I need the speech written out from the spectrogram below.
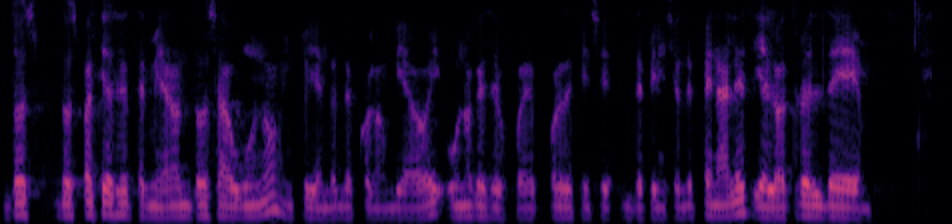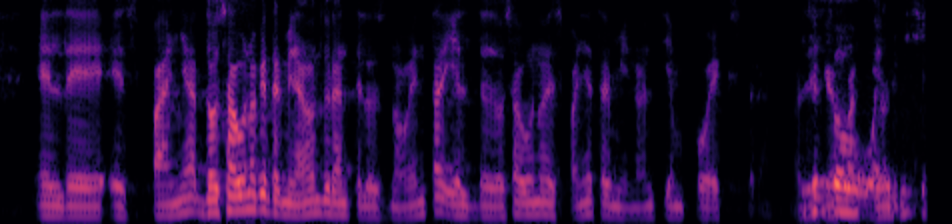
dos, dos partidos que terminaron 2 a 1, incluyendo el de Colombia hoy, uno que se fue por definición de penales y el otro el de el de España, 2 a 1 que terminaron durante los 90 y el de 2 a 1 de España terminó en tiempo extra. Así Eso estuvo buenísimo.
